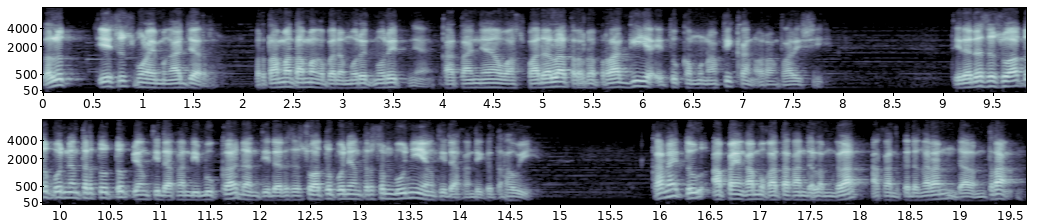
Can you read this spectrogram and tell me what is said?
Lalu Yesus mulai mengajar Pertama-tama kepada murid-muridnya, katanya waspadalah terhadap ragi yaitu kemunafikan orang Farisi. Tidak ada sesuatu pun yang tertutup yang tidak akan dibuka dan tidak ada sesuatu pun yang tersembunyi yang tidak akan diketahui. Karena itu, apa yang kamu katakan dalam gelap akan kedengaran dalam terang.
